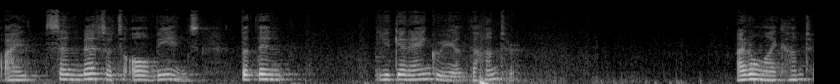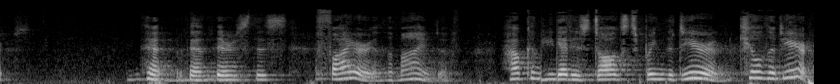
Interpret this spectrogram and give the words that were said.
I send metta to all beings, but then you get angry at the hunter. I don't like hunters. Then, then there's this fire in the mind of how can he get his dogs to bring the deer and kill the deer?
